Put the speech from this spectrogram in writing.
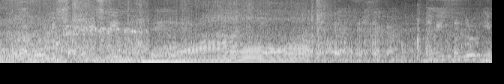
wygrywa Puchar Burmistrza Ziemiński. Na miejscu drugim.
